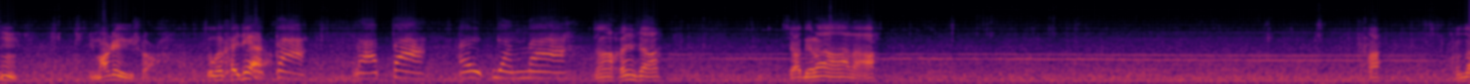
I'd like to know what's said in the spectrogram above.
嗯，你妈这一声，都快开店了。爸，爸爸，呃，干妈？啊，很少。下饼了按了啊。啊，孙子，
